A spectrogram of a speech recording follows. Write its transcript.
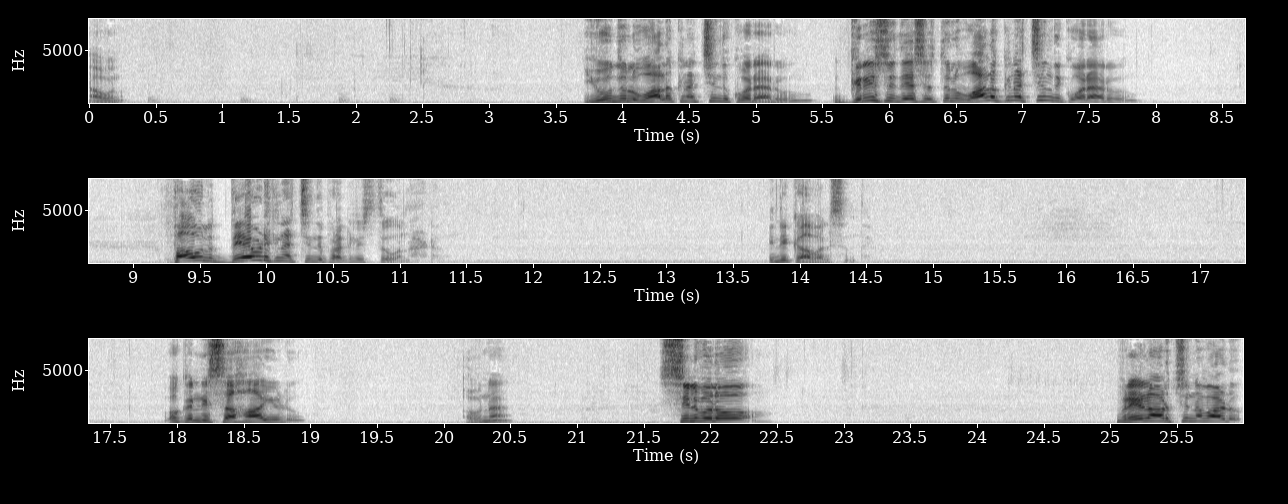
అవును. యూదులు వాళ్ళకు నచ్చింది కోరారు. గ్రీసు దేశస్తులు వాళ్ళకు నచ్చింది కోరారు. పౌలు దేవుడికి నచ్చింది ప్రకటిస్తూ ఉన్నాడు. ఇది కావాల్సింది. ఒక నిస్సహాయుడు. అవునా? సిలువలో వ్రేలాడుచున్నవాడు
